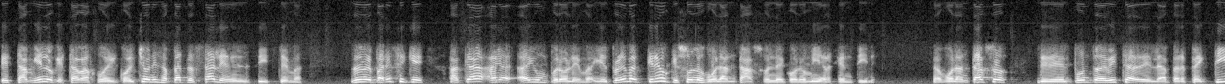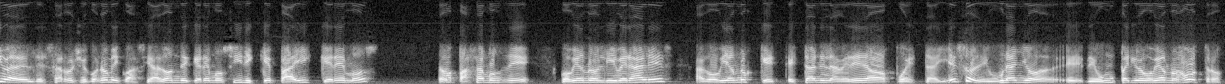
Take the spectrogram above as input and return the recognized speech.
es también lo que está bajo del colchón, esa plata sale del sistema. Entonces me parece que acá hay, un problema, y el problema creo que son los volantazos en la economía argentina. Los volantazos desde el punto de vista de la perspectiva del desarrollo económico, hacia dónde queremos ir y qué país queremos, ¿no? Pasamos de gobiernos liberales a gobiernos que están en la vereda opuesta, y eso de un año, eh, de un periodo de gobierno a otro.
